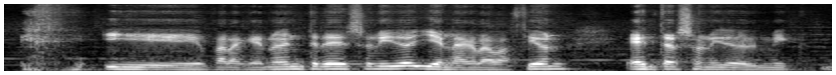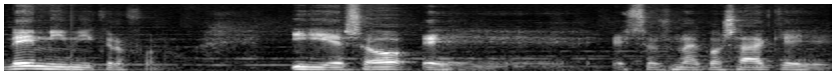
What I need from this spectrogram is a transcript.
y para que no entre el sonido y en la grabación entra el sonido del de mi micrófono. Y eso, eh, eso es una cosa que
